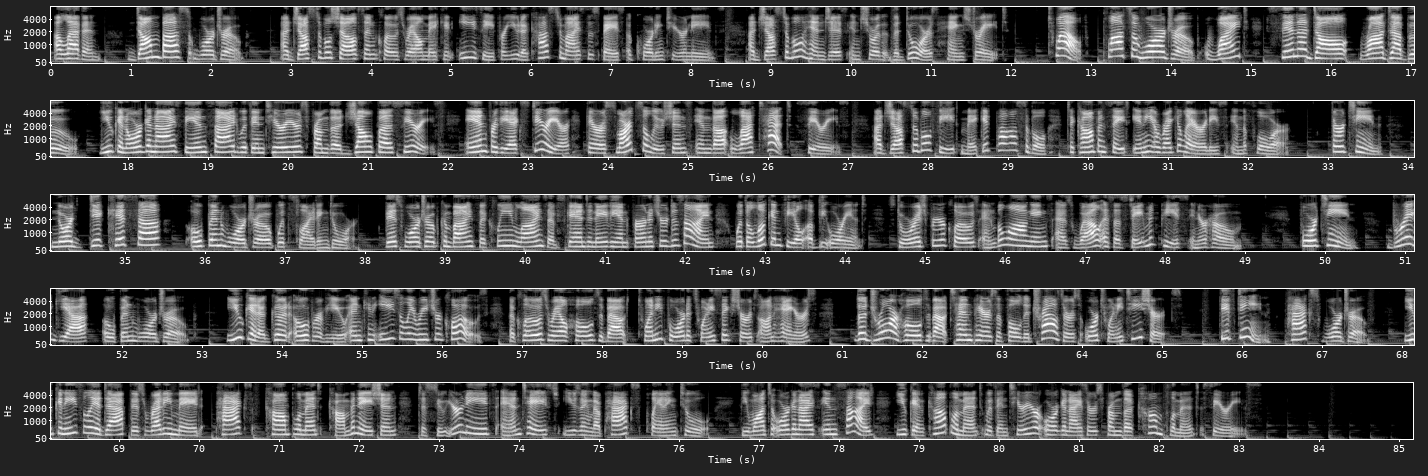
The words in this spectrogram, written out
11. Dombås Wardrobe. Adjustable shelves and clothes rail make it easy for you to customize the space according to your needs. Adjustable hinges ensure that the doors hang straight. 12. Platsa Wardrobe. White Sinadal Radabu. You can organize the inside with interiors from the Jalpa series. And for the exterior, there are smart solutions in the Latet series. Adjustable feet make it possible to compensate any irregularities in the floor. 13. Nordkisa open wardrobe with sliding door. This wardrobe combines the clean lines of Scandinavian furniture design with the look and feel of the Orient storage for your clothes and belongings, as well as a statement piece in your home. 14. Brigya Open Wardrobe. You get a good overview and can easily reach your clothes. The clothes rail holds about 24 to 26 shirts on hangers. The drawer holds about 10 pairs of folded trousers or 20 t-shirts. 15. Pax Wardrobe. You can easily adapt this ready-made Pax Komplement combination to suit your needs and taste using the Pax Planning tool. If you want to organize inside, you can complement with interior organizers from the Komplement series.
